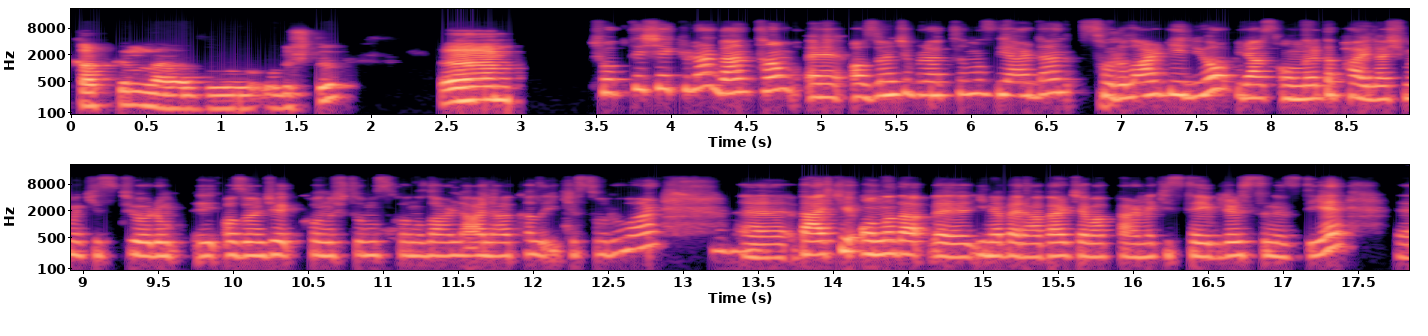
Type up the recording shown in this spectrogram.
katkınla bu oluştu. Çok teşekkürler. Ben tam e, az önce bıraktığımız yerden sorular geliyor. Biraz onları da paylaşmak istiyorum. E, az önce konuştuğumuz konularla alakalı iki soru var. E, belki ona da e, yine beraber cevap vermek isteyebilirsiniz diye. E,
